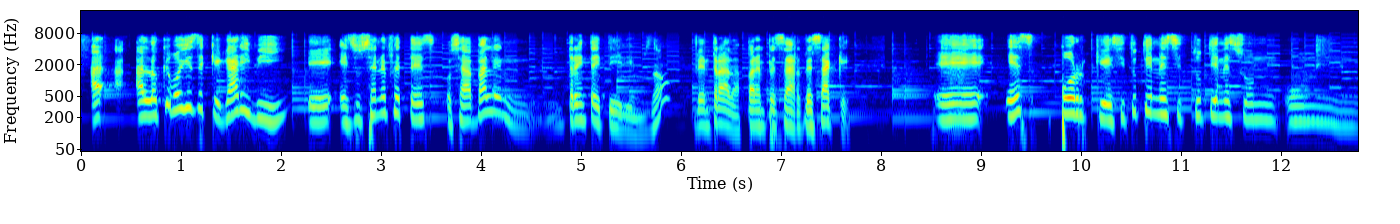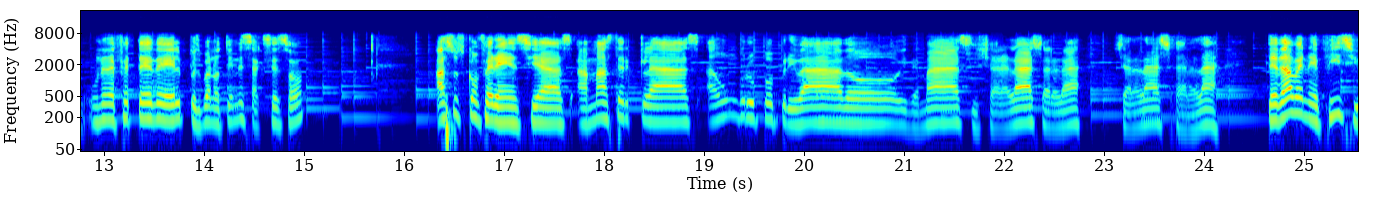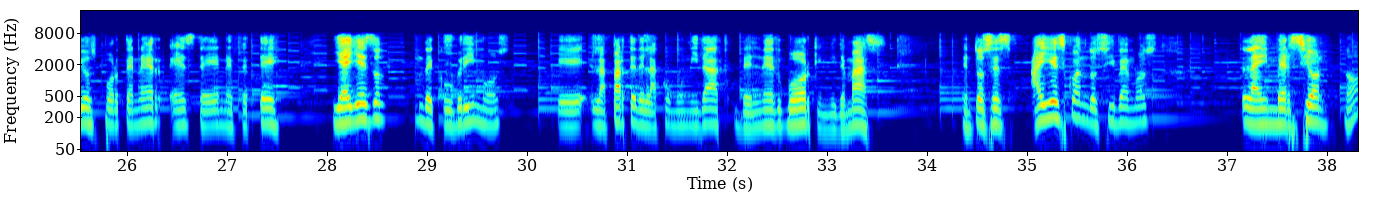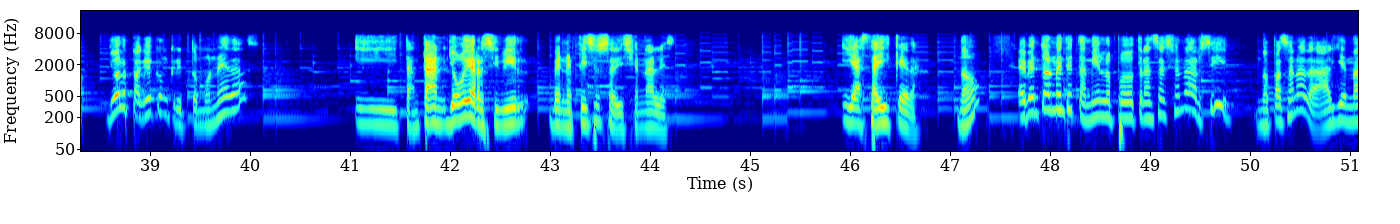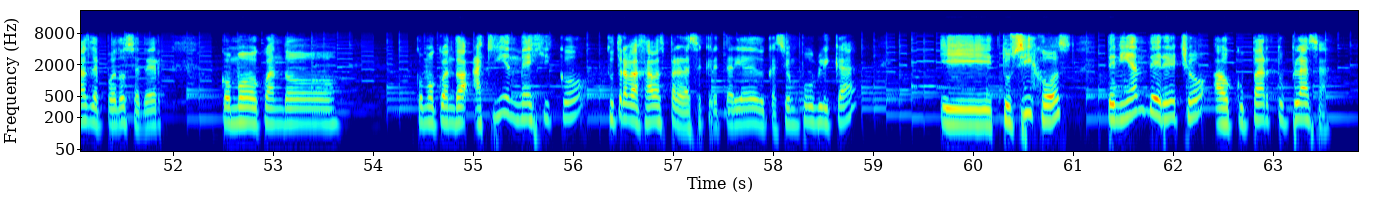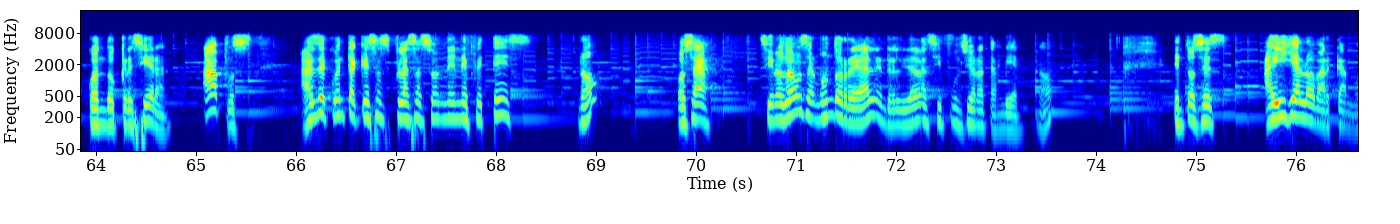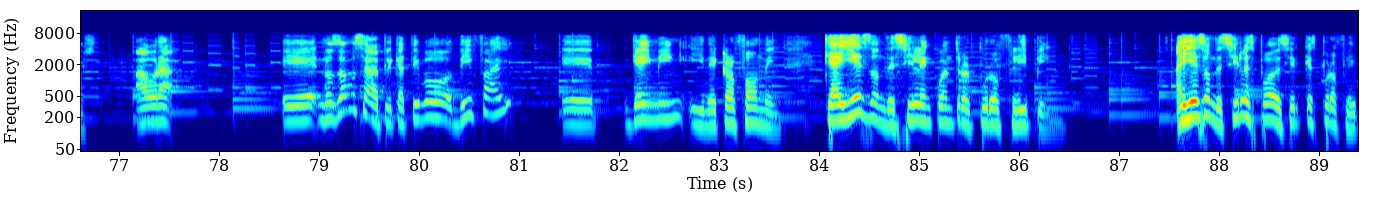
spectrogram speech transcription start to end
A, a- a lo que voy es de que Gary Vee eh, en sus NFTs, o sea, valen 30 Ethereums, ¿no? De entrada, para empezar, de saque. Eh, es porque si tú tienes, si tú tienes un, un, un NFT de él, pues bueno, tienes acceso a sus conferencias, a masterclass, a un grupo privado y demás, y shalala, shalala, shalala, shalala. Te da beneficios por tener este NFT. Y ahí es donde cubrimos eh, la parte de la comunidad, del networking y demás. Entonces, ahí es cuando sí vemos la inversión, ¿no? Yo lo pagué con criptomonedas y tan tan, yo voy a recibir beneficios adicionales. Y hasta ahí queda, ¿no? Eventualmente también lo puedo transaccionar, sí, no pasa nada. A alguien más le puedo ceder como cuando como cuando aquí en México tú trabajabas para la Secretaría de Educación Pública y tus hijos tenían derecho a ocupar tu plaza cuando crecieran. Ah, pues haz de cuenta que esas plazas son NFTs, ¿no? O sea, si nos vamos al mundo real, en realidad así funciona también, ¿no? Entonces, ahí ya lo abarcamos. Ahora, eh, nos vamos al aplicativo DeFi, eh, Gaming y de crowdfunding, que ahí es donde sí le encuentro el puro flipping. Ahí es donde sí les puedo decir que es puro flip.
